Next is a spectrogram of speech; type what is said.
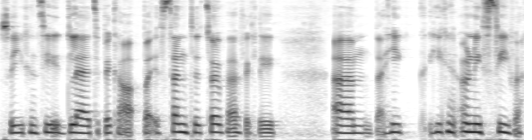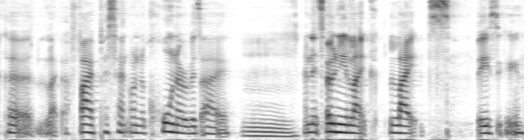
so you can see a glare to pick it up, but it's centered so perfectly um, that he he can only see like a like a five percent on the corner of his eye, mm. and it's only like lights basically.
